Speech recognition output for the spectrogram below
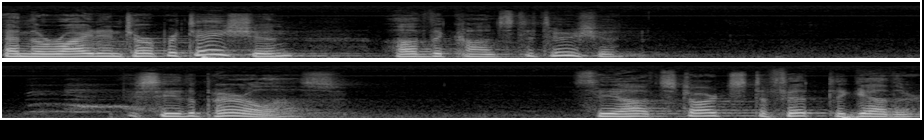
and the right interpretation of the Constitution. You see the parallels. See how it starts to fit together.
